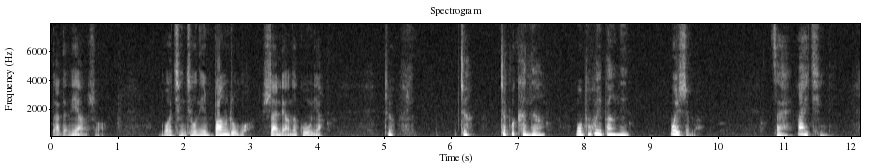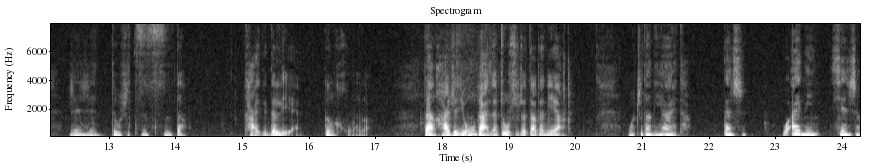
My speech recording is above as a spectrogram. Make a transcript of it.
达达尼昂说：“我请求您帮助我，善良的姑娘。”这，这。这不可能，我不会帮您。为什么？在爱情里，人人都是自私的。凯蒂的脸更红了，但还是勇敢地注视着达达尼亚。我知道您爱他，但是我爱您，先生。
